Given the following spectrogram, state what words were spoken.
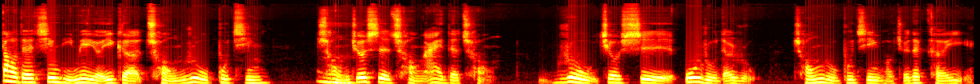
道德经》里面有一个“宠辱不惊”，宠就是宠爱的宠。嗯辱就是侮辱的辱，宠辱不惊，我觉得可以。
